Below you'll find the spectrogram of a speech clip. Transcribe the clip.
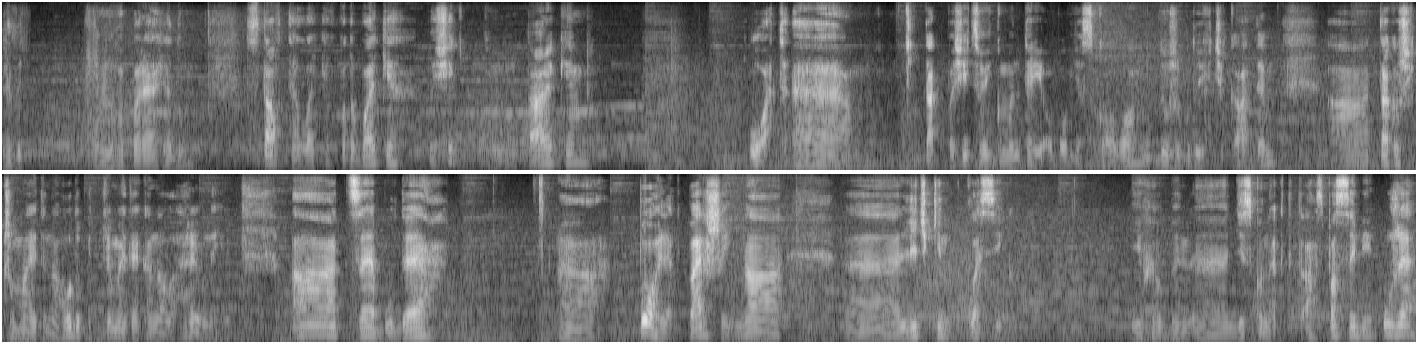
Приємного перегляду. Ставте лайки, вподобайки, пишіть коментарики. От. Е- так, пишіть свої коментарі обов'язково. Дуже буду їх чекати. А, також, якщо маєте нагоду, підтримайте канал Гривнею. А це буде е- погляд перший на Lich King Classic. You have been е, disconnected. А, спасибі, уже.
